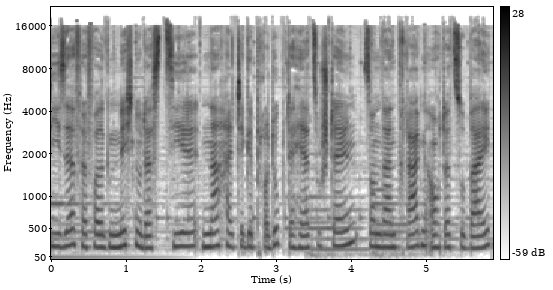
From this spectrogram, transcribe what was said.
Diese verfolgen nicht nur das Ziel, nachhaltige Produkte herzustellen, sondern tragen auch dazu bei,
